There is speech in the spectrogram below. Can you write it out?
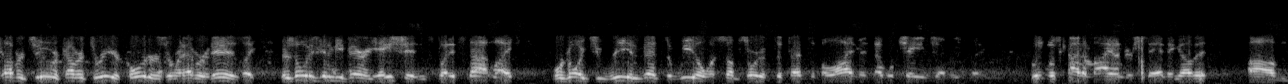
cover two or cover three or quarters or whatever it is. Like there's always going to be variations, but it's not like we're going to reinvent the wheel with some sort of defensive alignment that will change everything. It was kind of my understanding of it. Um,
